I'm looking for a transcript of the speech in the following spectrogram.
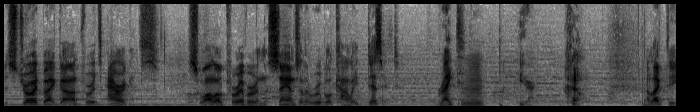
destroyed by God for its arrogance, swallowed forever in the sands of the Rub' al Khali Desert. Right? Hmm. Here. Well, I like the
